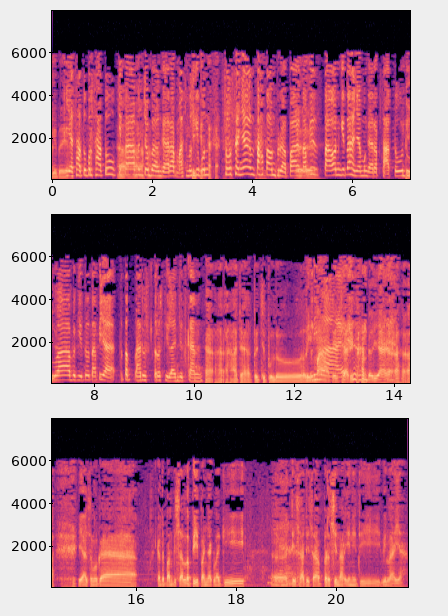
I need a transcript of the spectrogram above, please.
begitu ya. Iya satu persatu kita uh, mencoba uh, garap Mas meskipun iya. selesainya entah tahun berapa uh, tapi tahun kita hanya menggarap satu iya. dua iya. begitu tapi ya tetap harus terus dilanjutkan. Uh, uh, ada 75 Lima. desa di Bantul ya. ya semoga ke depan bisa lebih banyak lagi desa-desa uh, bersinar ini di wilayah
